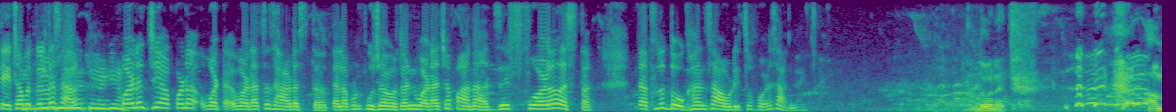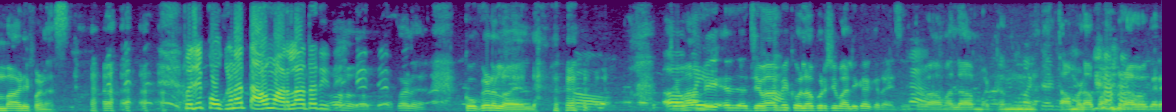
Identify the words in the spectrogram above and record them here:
त्याच्याबद्दल तर सांग पण जे आपण वट वडाचं झाड असतं त्याला आपण पूजा करतो आणि वडाच्या पानात जे फळं असतात त्यातलं दोघांचं आवडीचं फळ सांगायचं. दोन आहेत. आंबा आणि फणस. म्हणजे कोकणात ताव मारला होता तिथे. हो, पण कोकण लॉयल जेव्हा आम्ही जेव्हा आम्ही कोल्हापूरची मालिका करायचो तेव्हा आम्हाला मटन तांबडा पांढरा वगैरे.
